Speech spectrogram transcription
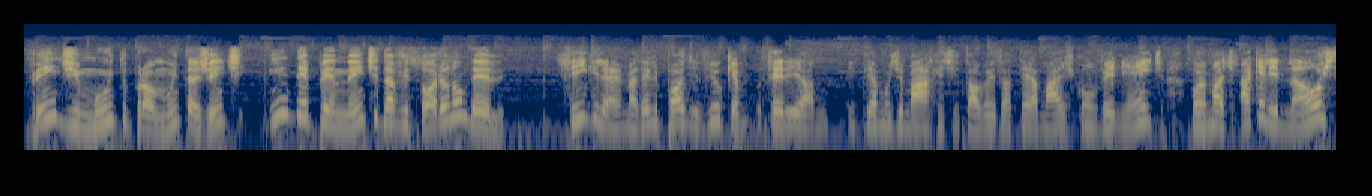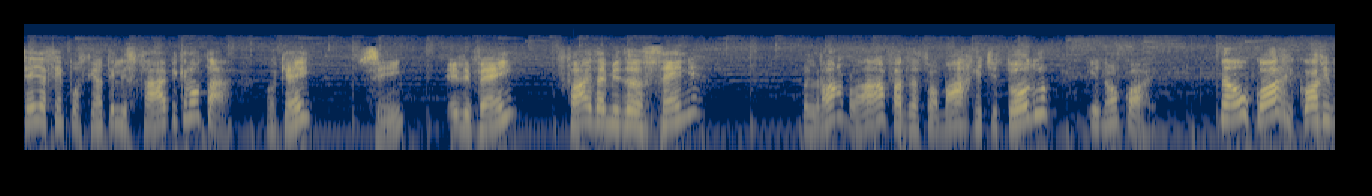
vende muito para muita gente, independente da vitória ou não dele. Sim, Guilherme, mas ele pode vir o que seria, em termos de marketing, talvez até mais conveniente. Vamos imaginar que ele não esteja 100%, ele sabe que não tá, ok? Sim. Ele vem, faz a mise-en-scène, blá blá, faz a sua marketing todo e não corre. Não, corre, corre,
